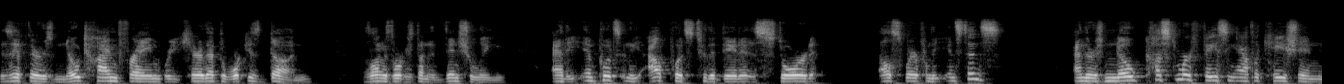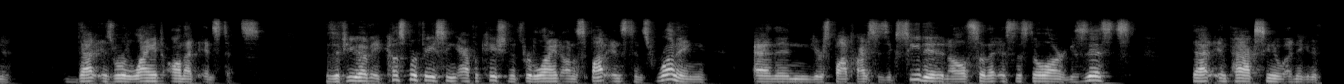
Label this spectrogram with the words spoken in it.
is if there's no time frame where you care that the work is done, as long as the work is done eventually, and the inputs and the outputs to the data is stored elsewhere from the instance, and there's no customer-facing application that is reliant on that instance. Because if you have a customer-facing application that's reliant on a spot instance running, and then your spot price is exceeded, and all of a sudden that instance no longer exists, that impacts you know a negative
